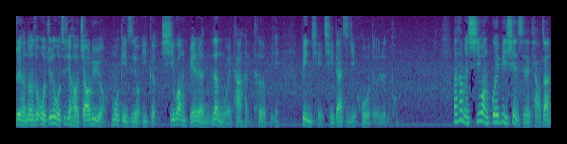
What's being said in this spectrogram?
所以很多人说，我觉得我自己好焦虑哦。目的只有一个，希望别人认为他很特别，并且期待自己获得认同。那他们希望规避现实的挑战，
